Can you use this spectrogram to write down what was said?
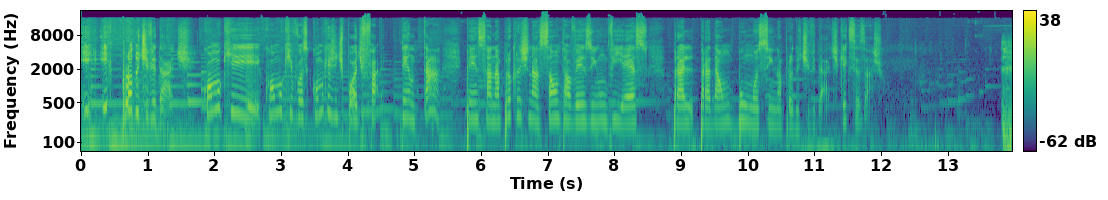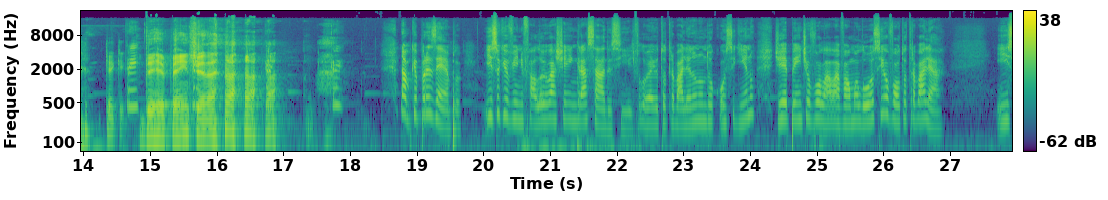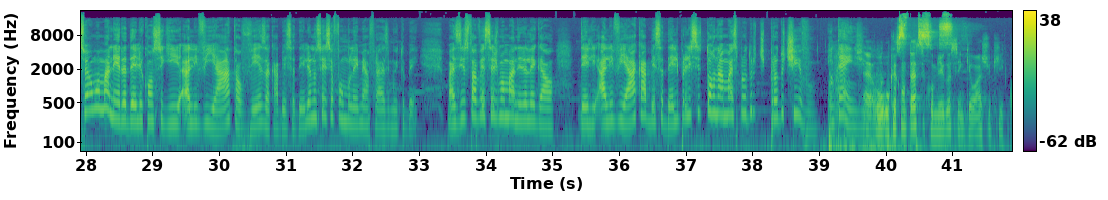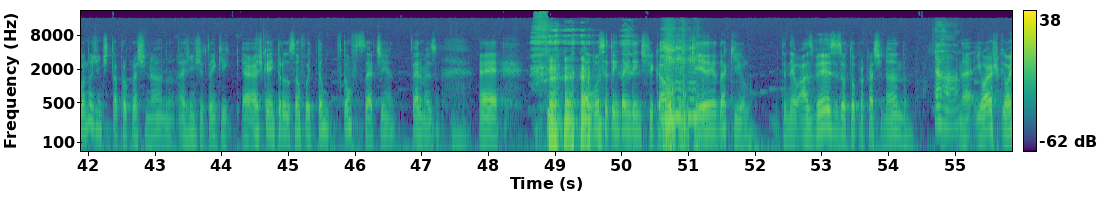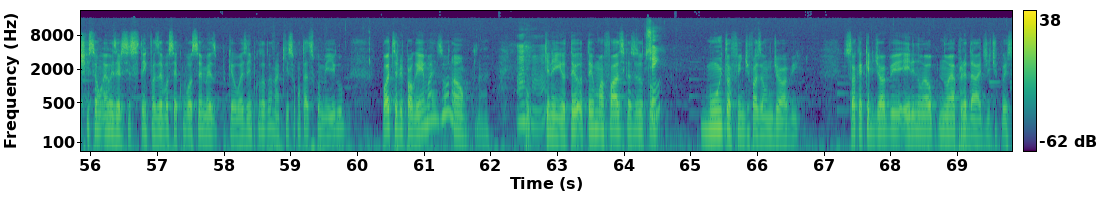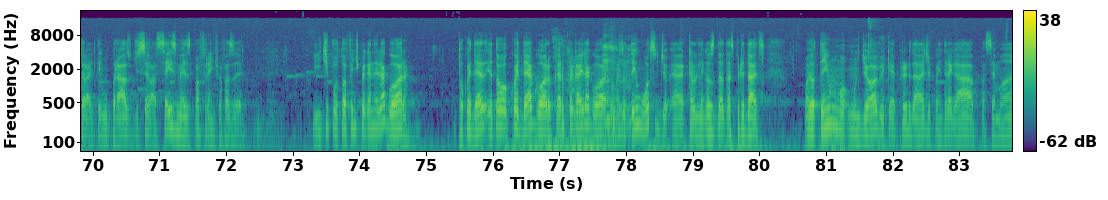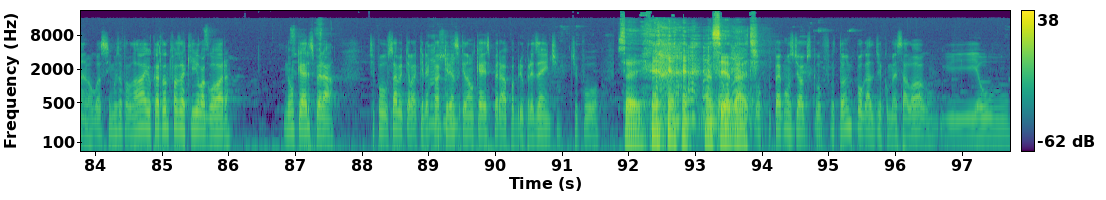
E, e produtividade? Como que, como que você, como que a gente pode tentar pensar na procrastinação, talvez em um viés para dar um boom assim na produtividade. O que, que vocês acham? que, que... De repente, né? Não, porque, por exemplo, isso que o Vini falou eu achei engraçado, assim. Ele falou, eu tô trabalhando, não tô conseguindo, de repente eu vou lá lavar uma louça e eu volto a trabalhar. E isso é uma maneira dele conseguir aliviar, talvez, a cabeça dele. Eu não sei se eu formulei minha frase muito bem. Mas isso talvez seja uma maneira legal dele aliviar a cabeça dele para ele se tornar mais produtivo. Entende? É, o, o, que acontece comigo, assim, que eu acho que quando a gente está procrastinando, a gente tem que. É, acho que a introdução foi tão, tão certinha, sério mesmo. É, é você tentar identificar o porquê daquilo. Entendeu? Às vezes eu estou procrastinando Uhum. Né? E eu acho, eu acho que isso é um, é um, exercício que tem que fazer você com você mesmo, porque o exemplo que eu estou dando aqui, isso acontece comigo, pode servir para alguém, mas ou não. Né? Uhum. Que nem eu, te, eu tenho uma fase que às vezes eu estou muito afim de fazer um job. Só que aquele job, ele não é, não é a prioridade. Tipo, sei lá, ele tem um prazo de, sei lá, seis meses pra frente pra fazer. E, tipo, eu tô afim de pegar nele agora. Eu tô com a ideia, eu tô com a ideia agora, eu quero pegar ele agora. Uhum. Mas eu tenho um outro, é, aquele negócio das prioridades. Mas eu tenho um, um job que é prioridade para entregar para semana, algo assim, mas eu falo, ah, eu quero tanto fazer aquilo agora. Não quero esperar. Tipo, sabe aquela, aquela uhum. criança que não quer esperar para abrir o presente? Tipo. Sei. Ansiedade. Então, eu, eu, pego uns jobs que eu fico tão empolgado de começar logo e eu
